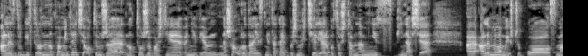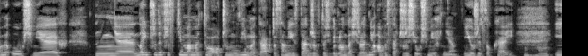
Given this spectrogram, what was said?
ale z drugiej strony, no pamiętajcie o tym, że no to, że właśnie, nie wiem, nasza uroda jest nie taka, jakbyśmy chcieli, albo coś tam nam nie spina się, ale my mamy jeszcze głos, mamy uśmiech, mm, e, no i przede wszystkim mamy to, o czym mówimy, tak? Czasami jest tak, że ktoś wygląda średnio, a wystarczy, że się uśmiechnie i już jest okej. Okay. Mhm. I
